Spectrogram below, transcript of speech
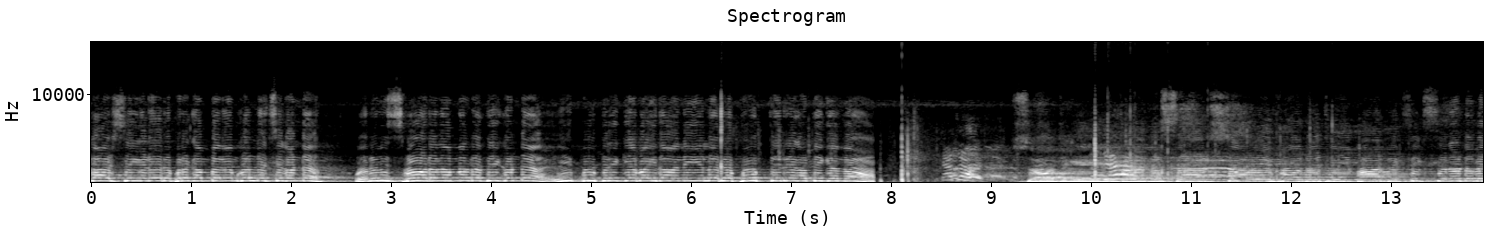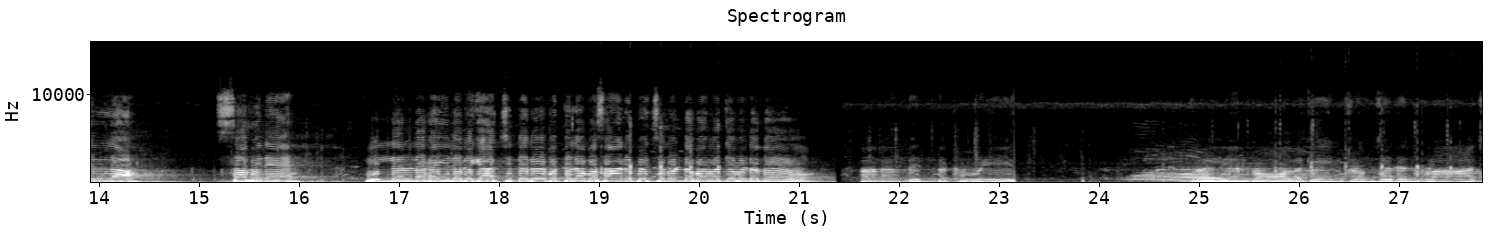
കാഴ്ചയുടെ ഒരു പ്രകമ്പനം കൊള്ളിച്ചുകൊണ്ട് ഒരു വിസ്ഫോടനം നടത്തിക്കൊണ്ട് ഈ പൂത്തിരിക്ക മൈതാനിയിൽ ഒരു പൂത്തിരി കത്തിക്കുന്നു. സബിനെ ഫില്ലറുടെ കയ്യിൽ ഒരു ക്യാച്ചിന്റെ രൂപത്തിൽ അവസാനിപ്പിച്ചുകൊണ്ട് പറഞ്ഞു വിടുന്നു ആനന്ദ് in the crease. Brilliant ball again from Jiten Raj.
